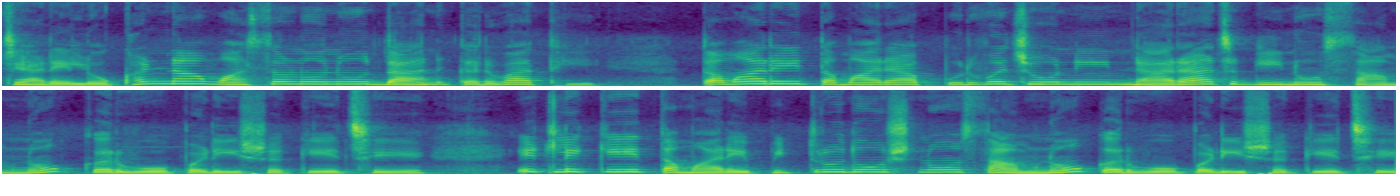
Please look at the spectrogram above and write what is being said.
જ્યારે લોખંડના વાસણોનું દાન કરવાથી તમારે તમારા પૂર્વજોની નારાજગીનો સામનો કરવો પડી શકે છે, એટલે કે તમારે પિતૃદોષનો સામનો કરવો પડી શકે છે.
